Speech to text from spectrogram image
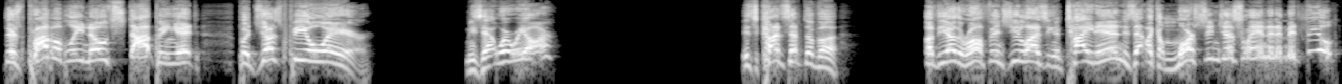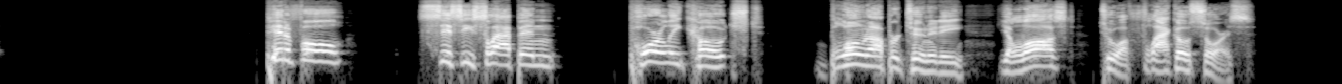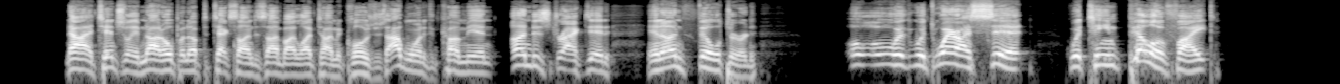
There's probably no stopping it, but just be aware. I mean, is that where we are? It's a concept of a of the other offense utilizing a tight end. Is that like a Martian just landed at midfield? Pitiful, sissy slapping, poorly coached, blown opportunity. You lost to a Flaccosaurus. Now, I intentionally have not opened up the text line designed by Lifetime Enclosures. I wanted to come in undistracted and unfiltered with, with where I sit with Team Pillow Fight,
